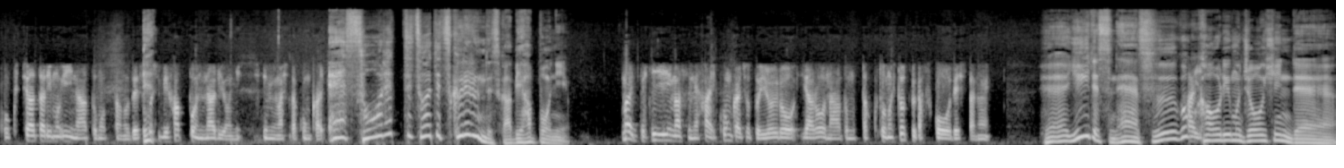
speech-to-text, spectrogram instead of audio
こう口当たりもいいなと思ったので、え？少し微発泡になるようにしてみました、今回。えそれってそうやって作れるんですか？微発泡に。まあ、できますね、はい、今回ちょっといろいろやろうなと思ったことの一つがそこでしたね。へえいいですね。すごく香りも上品で、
